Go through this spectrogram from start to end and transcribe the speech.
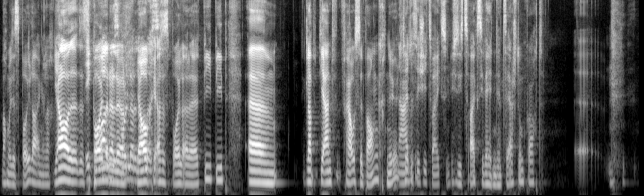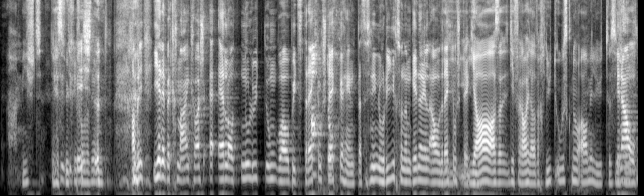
machen wir den Spoiler eigentlich? die, ja, das Spoiler Alert. spoilert Ja, okay, also Spoiler Alert, piep, piep. Ähm, ich glaube, die haben die Frau aus der Bank, nicht? Nein, Oder? das ist in zwei gewesen. Ist es zwei gewesen? Wer hat denn zuerst umgebracht? Ah, Mist, das ist die wirklich verwirrend. Aber ich, ich habe eben gemeint, weißt, er, er lässt nur Leute um, die auch ein bisschen Dreck Ach, am doch. Stecken haben. Das ist nicht nur reich, sondern generell auch Dreck am Stecken. Ja, also die Frau hat einfach Leute ausgenommen, arme Leute. Das Genau. halt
